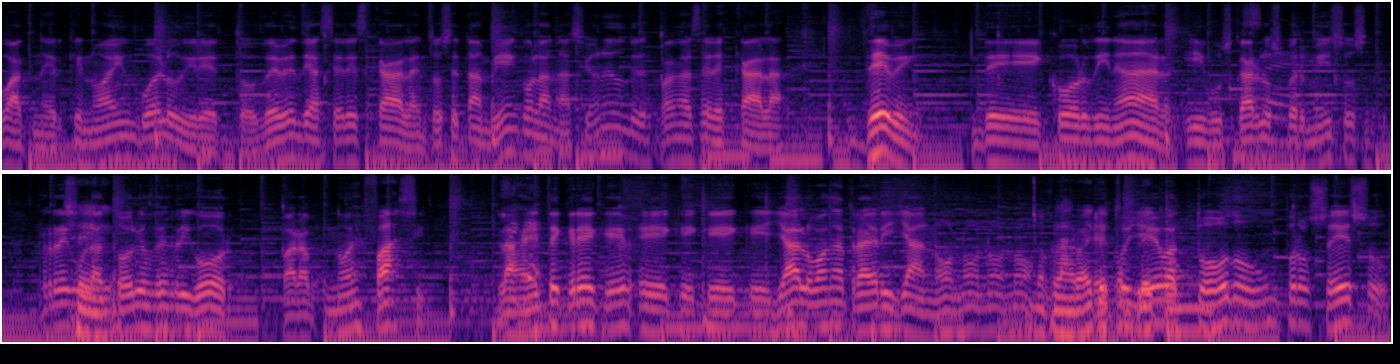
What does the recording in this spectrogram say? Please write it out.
Wagner, que no hay un vuelo directo. Deben de hacer escala. Entonces también con las naciones donde van a hacer escala, deben de coordinar y buscar los permisos regulatorios de rigor. para No es fácil. La gente cree eh, que, que, ya lo van a traer y ya. No, no, no, no. claro, hay Esto lleva todo un proceso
